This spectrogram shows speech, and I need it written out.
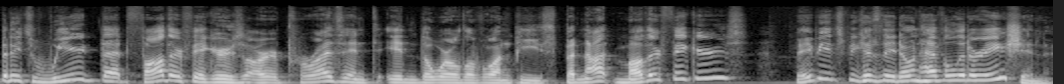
but it's weird that father figures are present in the world of One Piece, but not mother figures? Maybe it's because they don't have alliteration.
